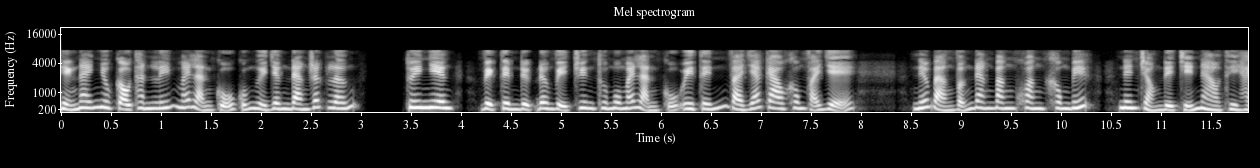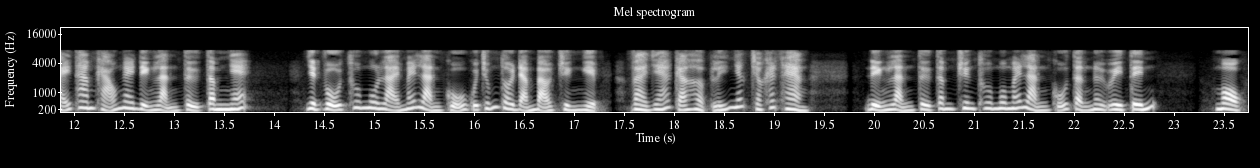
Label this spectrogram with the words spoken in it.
Hiện nay nhu cầu thanh lý máy lạnh cũ của người dân đang rất lớn. Tuy nhiên, việc tìm được đơn vị chuyên thu mua máy lạnh cũ uy tín và giá cao không phải dễ. Nếu bạn vẫn đang băn khoăn không biết nên chọn địa chỉ nào thì hãy tham khảo ngay Điện lạnh Từ Tâm nhé. Dịch vụ thu mua lại máy lạnh cũ của chúng tôi đảm bảo chuyên nghiệp và giá cả hợp lý nhất cho khách hàng. Điện lạnh Từ Tâm chuyên thu mua máy lạnh cũ tận nơi uy tín. 1.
